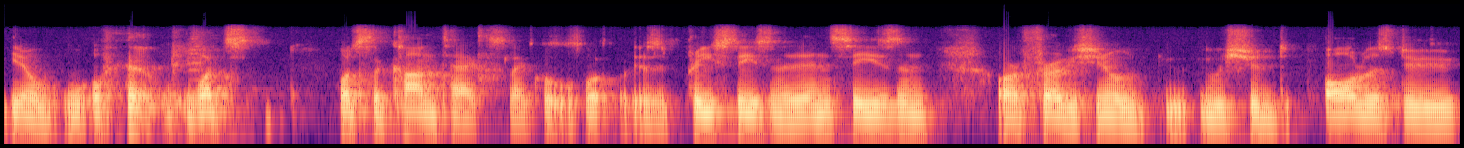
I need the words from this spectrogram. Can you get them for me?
you know, what's what's the context? Like, what, is it preseason, is it in season, or Fergus? You know, we should always do,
